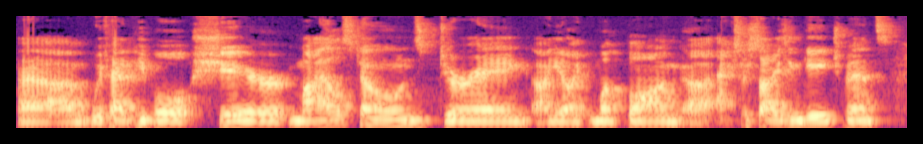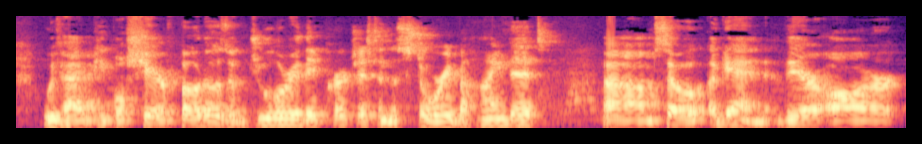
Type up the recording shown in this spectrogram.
Um, we've had people share milestones during uh, you know like month long uh, exercise engagements. We've had people share photos of jewelry they purchased and the story behind it. Um, so again, there are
